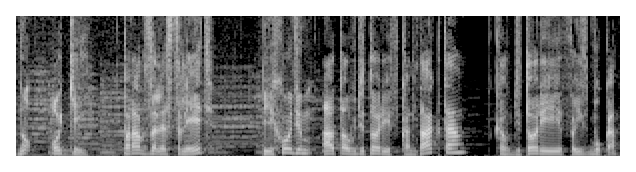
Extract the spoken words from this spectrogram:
Ну, окей, пора взрослеть. Переходим от аудитории ВКонтакта к аудитории Фейсбука.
